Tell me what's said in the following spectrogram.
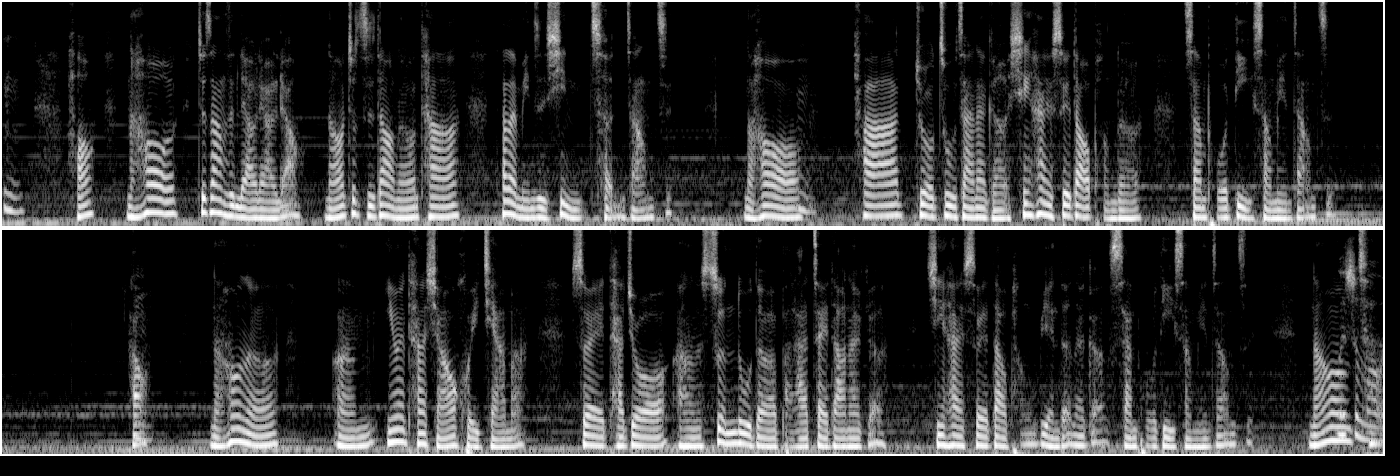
嗯，好，然后就这样子聊聊聊，然后就知道呢，他他的名字姓陈这样子，然后。嗯他就住在那个辛亥隧道旁的山坡地上面，这样子。好，然后呢，嗯，因为他想要回家嘛，所以他就嗯顺路的把他载到那个辛亥隧道旁边的那个山坡地上面，这样子。然后为什么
